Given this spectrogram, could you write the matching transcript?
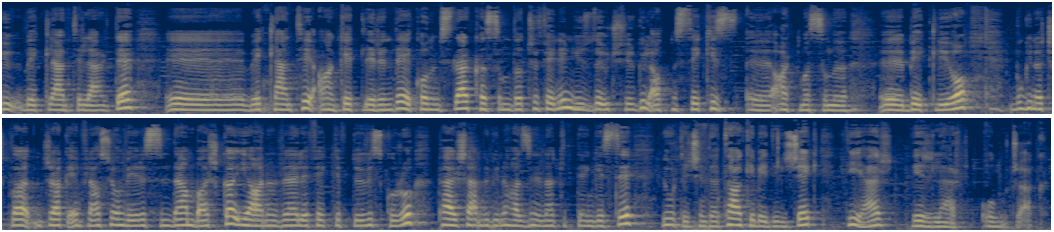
beklentilerde. E, beklenti anketlerinde ekonomistler Kasım'da TÜFE'nin %3,68 e, artmasını e, bekliyor. Bugün açıklanacak enflasyon verisinden başka yarın reel efektif döviz kuru, perşembe günü hazine nakit dengesi yurt içinde takip edilecek diğer veriler olacak.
